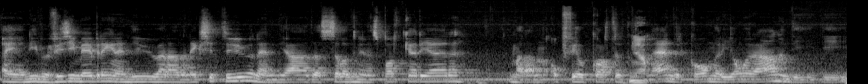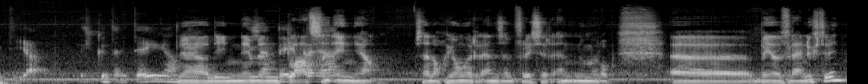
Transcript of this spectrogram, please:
een nieuwe visie meebrengen en die je weer aan de exit duwen. En ja, dat is hetzelfde in een sportcarrière, maar dan op veel kortere Ja. termijn. Er komen er jongeren aan en die, die, die- ja, je kunt dat niet tegengaan. Ja, ja die nemen plaatsen in, ja. Zijn nog jonger en zijn frisser en noem maar op. Eh, ben je er vrij nuchter in?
